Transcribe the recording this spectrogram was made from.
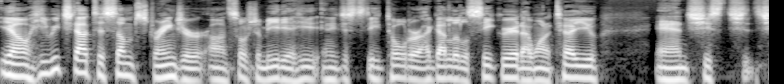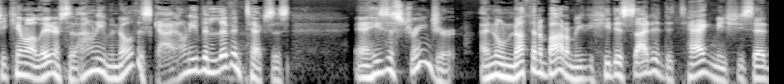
you know, he reached out to some stranger on social media. He and he just he told her, "I got a little secret. I want to tell you." And she, she she came out later and said, "I don't even know this guy. I don't even live in Texas, and he's a stranger. I know nothing about him. He, he decided to tag me." She said,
